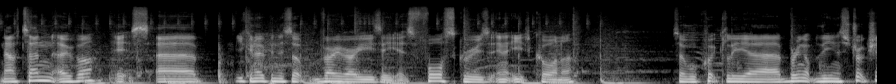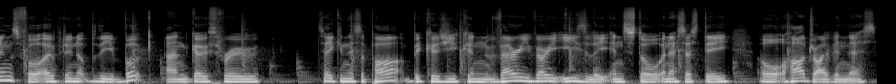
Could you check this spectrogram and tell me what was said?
Now turn over, it's uh, you can open this up very, very easy. It's four screws in each corner. So we'll quickly uh, bring up the instructions for opening up the book and go through taking this apart because you can very, very easily install an SSD or hard drive in this.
